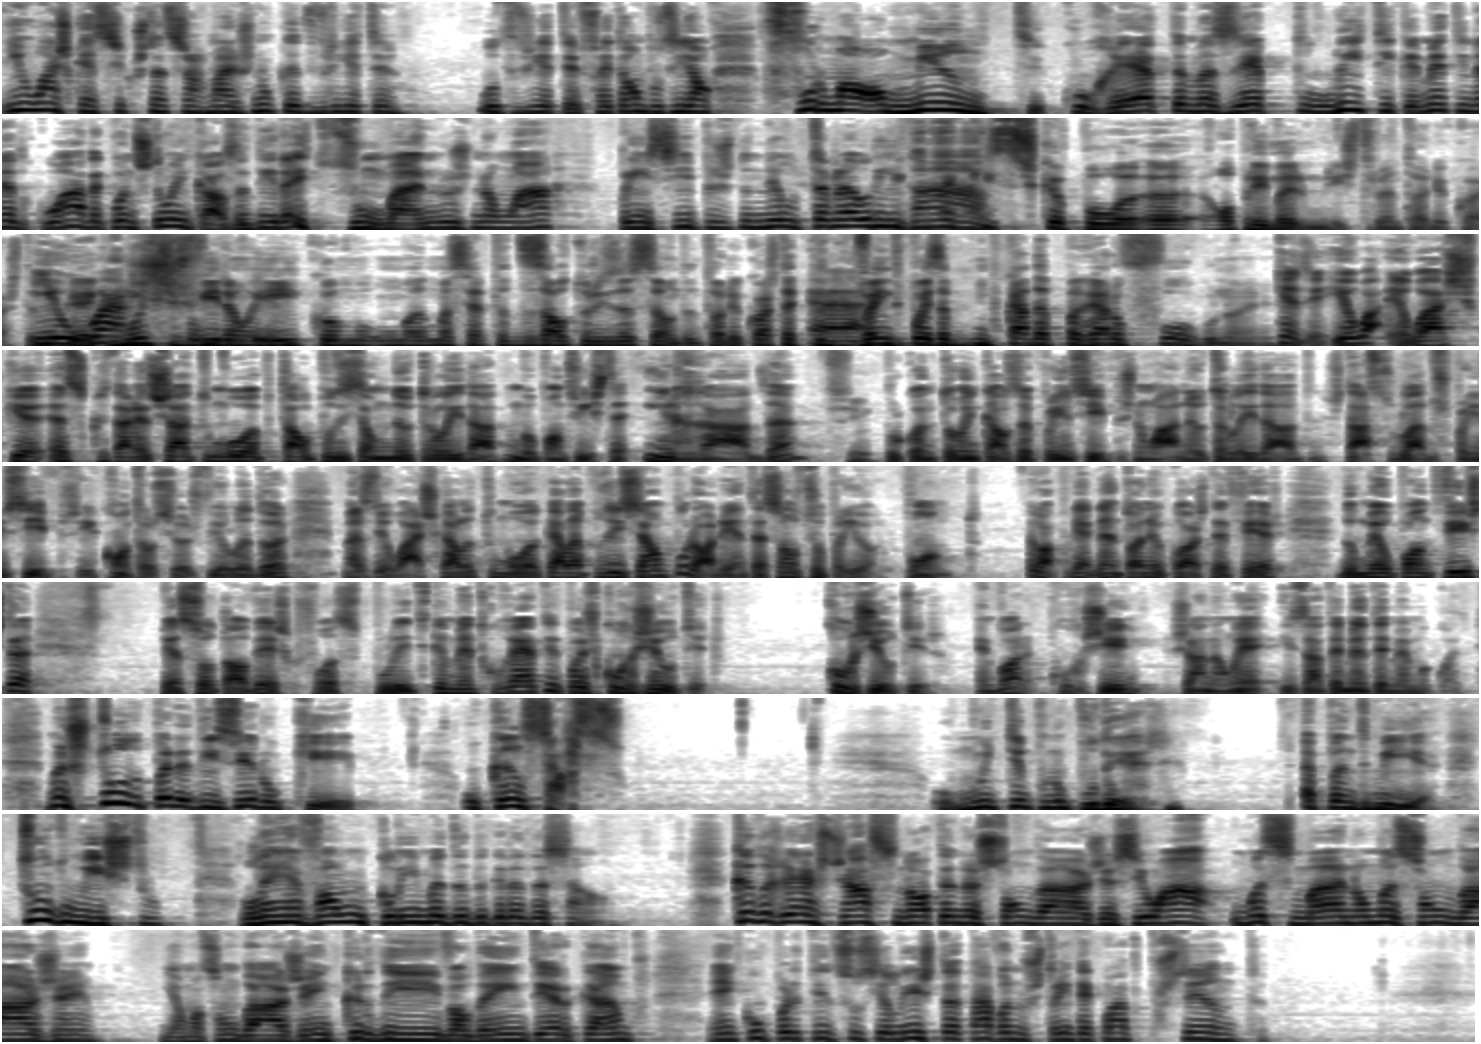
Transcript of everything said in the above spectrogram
eu acho que em circunstâncias normais nunca deveria ter o deveria ter feito. É uma posição formalmente correta, mas é politicamente inadequada. Quando estão em causa direitos humanos, não há princípios de neutralidade. como é que isso escapou uh, ao Primeiro-Ministro António Costa? Eu é muitos viram que... aí como uma, uma, certa desautorização de António Costa que vem depois um bocado apagar o fogo, não é? Quer dizer, eu, eu acho que a Secretária de Estado tomou a tal posição de neutralidade, do meu ponto de vista, errada, Sim. porque quando estão em causa princípios não há neutralidade, está-se do lado dos princípios e contra os seus violadores, mas eu acho que ela tomou aquela posição por orientação superior. Ponto. Agora, porque é que António Costa fez, do meu ponto de vista, pensou talvez que fosse politicamente correto e depois corrigiu o tiro. Corrigiu o tiro. Embora corrigir já não é exatamente a mesma coisa. Mas tudo para dizer o quê? O cansaço. O muito tempo no poder. a pandemia. Tudo isto leva a um clima de degradação. Que de resto já se nota nas sondagens. Se eu há uma semana uma sondagem, e é uma sondagem incredível da Intercampos, em que o Partido Socialista estava nos 34%.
